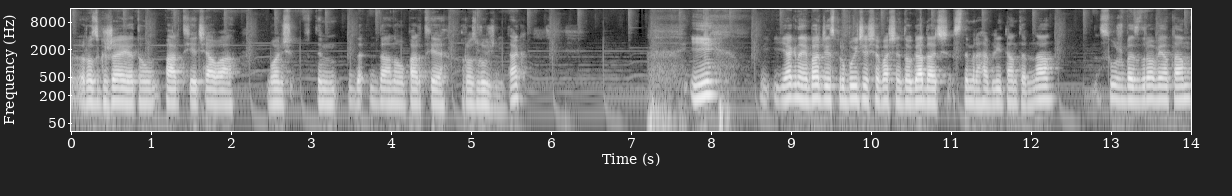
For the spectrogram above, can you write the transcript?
rozgrzeje tą partię ciała, bądź w tym daną partię rozluźni, tak? I jak najbardziej spróbujcie się właśnie dogadać z tym rehabilitantem na służbę zdrowia tam,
